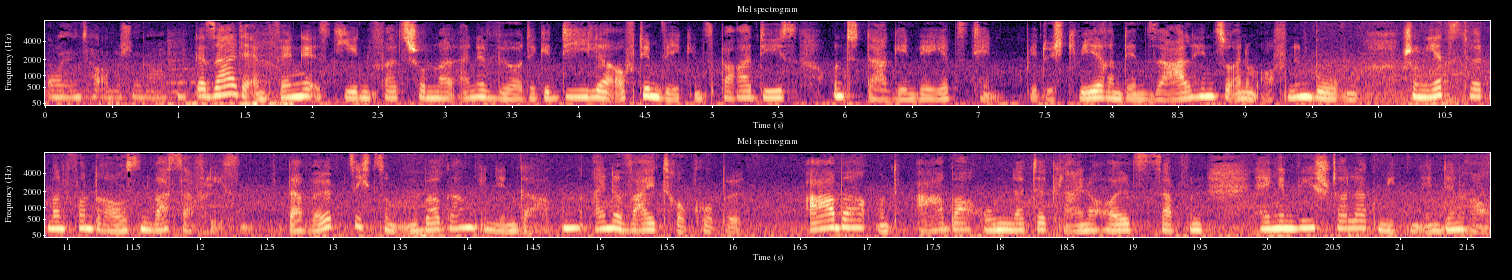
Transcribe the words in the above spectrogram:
orientalischen Garten. Der Saal der Empfänge ist jedenfalls schon mal eine würdige Diele auf dem Weg ins Paradies und da gehen wir jetzt hin. Wir durchqueren den Saal hin zu einem offenen Bogen. Schon jetzt hört man von draußen Wasser fließen. Da wölbt sich zum Übergang in den Garten eine weitere Kuppel, aber und aber hunderte kleine Holzzapfen hängen wie Stalagmiten in den Raum.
